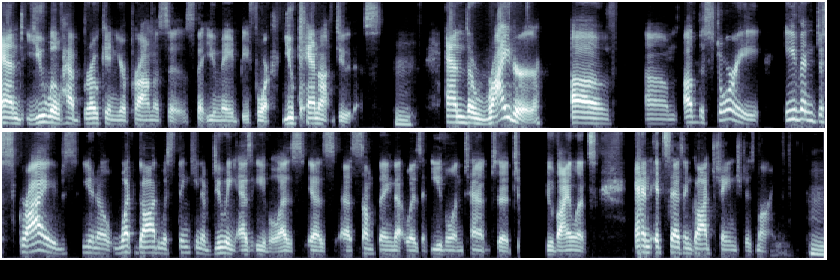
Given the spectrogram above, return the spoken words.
and you will have broken your promises that you made before. You cannot do this. Hmm. And the writer of um, of the story even describes, you know, what God was thinking of doing as evil, as as as something that was an evil intent to, to do violence. And it says, and God changed his mind. Hmm.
